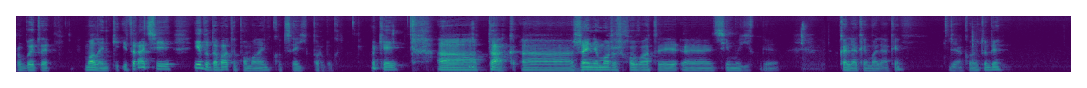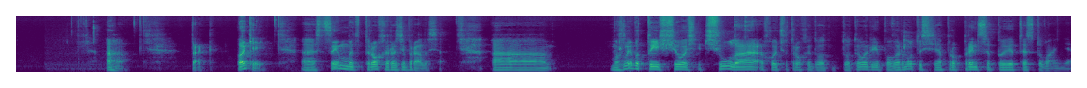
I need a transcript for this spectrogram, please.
робити маленькі ітерації і додавати помаленьку цей продукт. Окей. А, так, а, Женя, можеш ховати е, ці мої е, каляки-маляки. Дякую тобі. Ага. Так, окей. Е, З цим ми трохи розібралися. А, можливо, ти щось чула, хочу трохи до, до теорії повернутися про принципи тестування.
